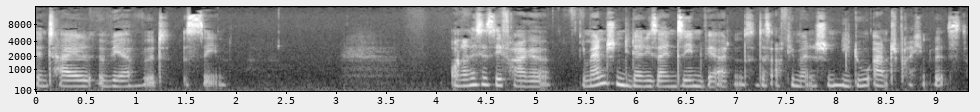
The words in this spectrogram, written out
den Teil, wer wird es sehen? Und dann ist jetzt die Frage, die Menschen, die dein Design sehen werden, sind das auch die Menschen, die du ansprechen willst.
